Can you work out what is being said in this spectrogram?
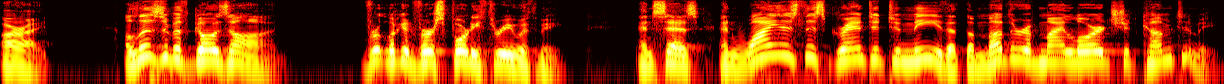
All right. Elizabeth goes on. Look at verse 43 with me and says, And why is this granted to me that the mother of my Lord should come to me?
